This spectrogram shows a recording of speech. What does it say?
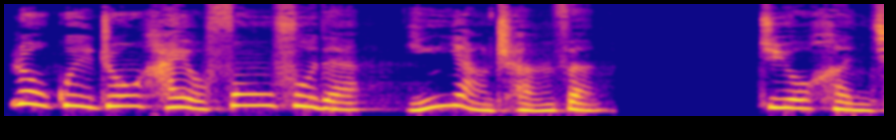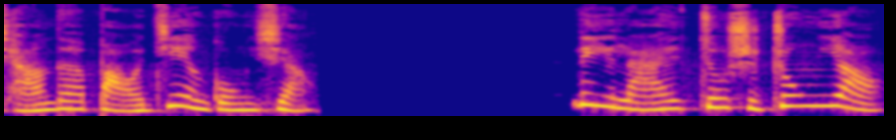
肉桂中含有丰富的营养成分，具有很强的保健功效，历来都是中药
